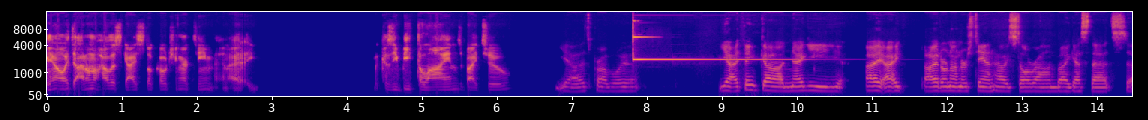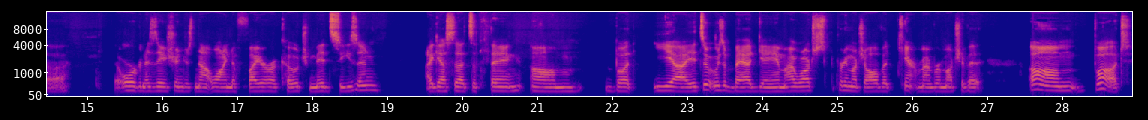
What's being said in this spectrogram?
you know, it, I don't know how this guy's still coaching our team, and I because he beat the Lions by two. Yeah, that's probably it. Yeah, I think uh, Nagy. I, I I don't understand how he's still around, but I guess that's uh, the organization just not wanting to fire a coach mid-season. I guess that's a thing. Um, but yeah, it's it was a bad game. I watched pretty much all of it. Can't remember much of it. Um, but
